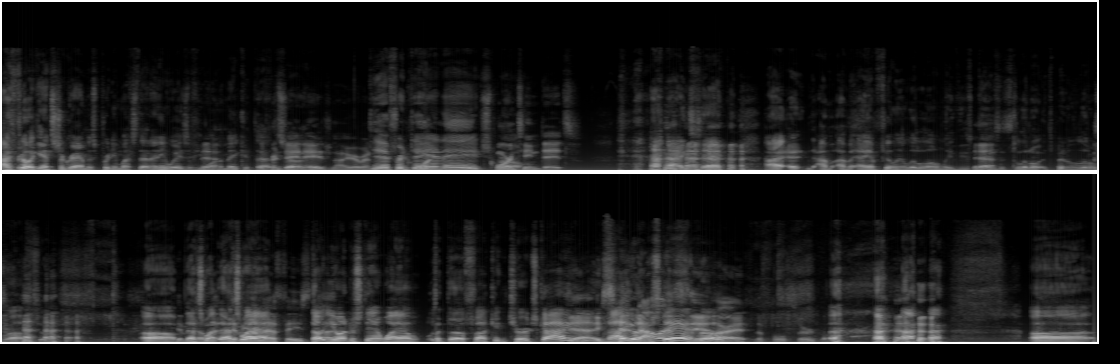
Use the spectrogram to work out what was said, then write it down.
I feel like Instagram is pretty much that, anyways. If you yeah. want to make it that different so- day and age now. You're in Different day and age. bro. Quarantine dates. exactly. I, I'm, I'm, I am feeling a little lonely these Yeah. days. It's a little. It's been a little rough. So. Um, me that's why. that- That's why. I, that don't you understand why I'm with the fucking church guy? Yeah, Now exactly. you Now I understand, it. bro. All right, the full circle. Uh,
